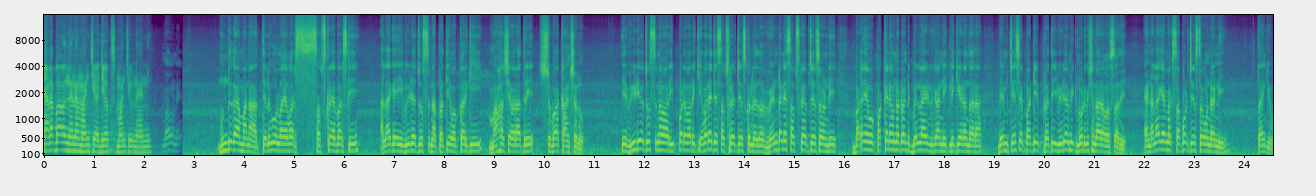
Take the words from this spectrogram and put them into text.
చాలా బాగుంది అన్న మంచిగా జోక్స్ మంచిగా ఉన్నాయని బాగున్నాయి. ముందుగా మన తెలుగు లయవర్స్ సబ్స్క్రైబర్స్కి అలాగే ఈ వీడియో చూస్తున్న ప్రతి ఒక్కరికి మహాశివరాత్రి శుభాకాంక్షలు. ఈ వీడియో చూస్తున్న వారు ఇప్పటి వరకు ఎవరైతే సబ్స్క్రైబ్ చేసుకోలేదో వెంటనే సబ్స్క్రైబ్ చేసుకోండి. బటన్ పక్కనే ఉన్నటువంటి బెల్ ఐకాన్ని క్లిక్ చేయడం ద్వారా మేము చేసే ప్రతి ప్రతి వీడియో మీకు నోటిఫికేషన్ ద్వారా వస్తుంది. అండ్ అలాగే మాకు సపోర్ట్ చేస్తూ ఉండండి. థ్యాంక్ యూ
